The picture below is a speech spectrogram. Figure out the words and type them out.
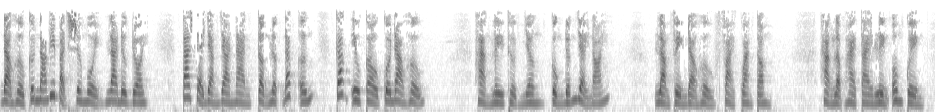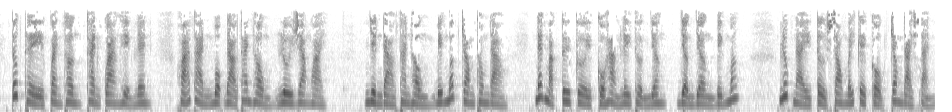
đạo hữu cứ nói với Bạch Sư muội là được rồi. Ta sẽ dặn dò nàng tận lực đáp ứng các yêu cầu của đạo hữu. Hàng ly thường nhân cũng đứng dậy nói. Làm phiền đạo hữu phải quan tâm. Hàng lập hai tay liền ôm quyền, tức thì quanh thân thanh quang hiện lên, hóa thành một đạo thanh hồng lui ra ngoài. Nhìn đạo thanh hồng biến mất trong thông đạo, nét mặt tươi cười của hàng ly thường nhân dần dần biến mất. Lúc này từ sau mấy cây cột trong đại sảnh,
